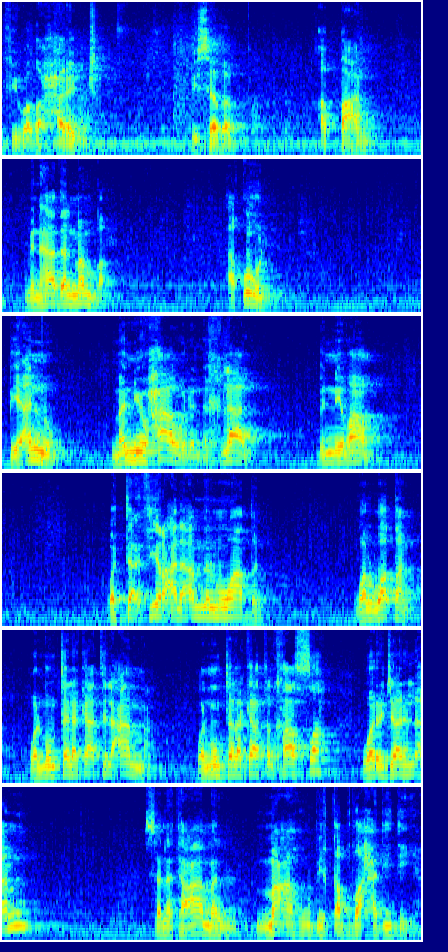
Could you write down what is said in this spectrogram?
في وضع حرج بسبب الطعن من هذا المنبر. أقول بأنه من يحاول الإخلال بالنظام والتأثير على أمن المواطن والوطن والممتلكات العامة والممتلكات الخاصة ورجال الأمن سنتعامل معه بقبضة حديدية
